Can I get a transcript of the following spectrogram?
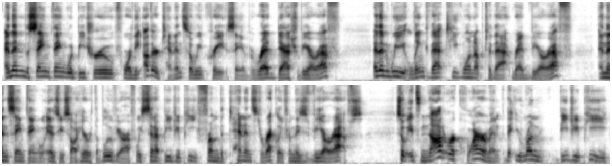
And then the same thing would be true for the other tenants. So we'd create, say, a red-VRF, and then we link that T1 up to that red VRF. And then same thing as you saw here with the blue VRF, we set up BGP from the tenants directly from these VRFs. So it's not a requirement that you run BGP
